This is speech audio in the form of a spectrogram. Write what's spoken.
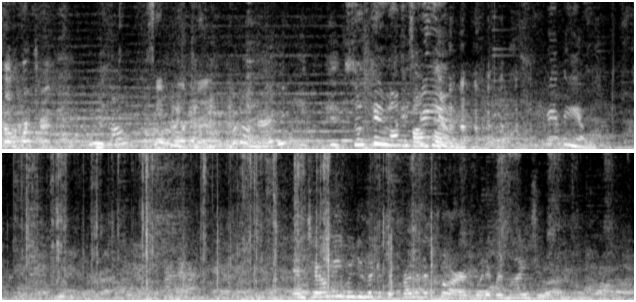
Self-portrait. There you go. self-portrait. Come on, Maggie. So cute, I'm from Bam. Pam. Bam, bam. And tell me when you look at the front of the card what it reminds you of.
